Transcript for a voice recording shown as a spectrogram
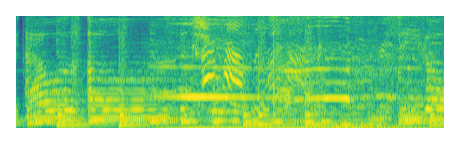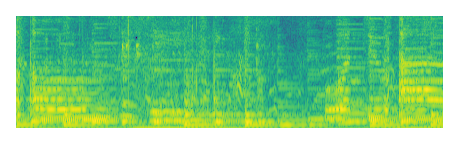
The owl owns the tree. The seagull owns the sea. What do I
